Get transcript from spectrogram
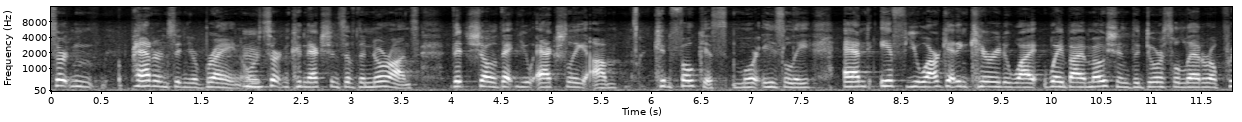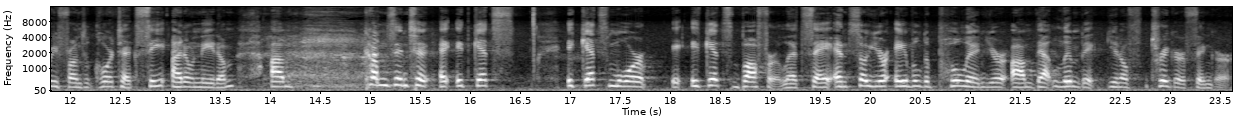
certain patterns in your brain or certain connections of the neurons that show that you actually um, can focus more easily. And if you are getting carried away, away by emotion, the dorsal lateral prefrontal cortex, see, I don't need them, um, comes into, it gets, it gets more, it, it gets buffer, let's say, and so you're able to pull in your, um, that limbic, you know, f- trigger finger.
